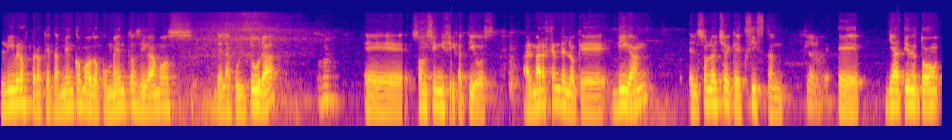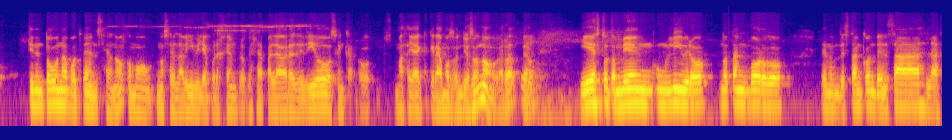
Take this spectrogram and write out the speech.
libros, pero que también como documentos, digamos, de la cultura, eh, son significativos. Al margen de lo que digan, el solo hecho de que existan eh, ya tiene todo, tienen toda una potencia, ¿no? Como, no sé, la Biblia, por ejemplo, que es la palabra de Dios, más allá de que creamos en Dios o no, ¿verdad? Pero, y esto también, un libro no tan gordo, en donde están condensadas las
